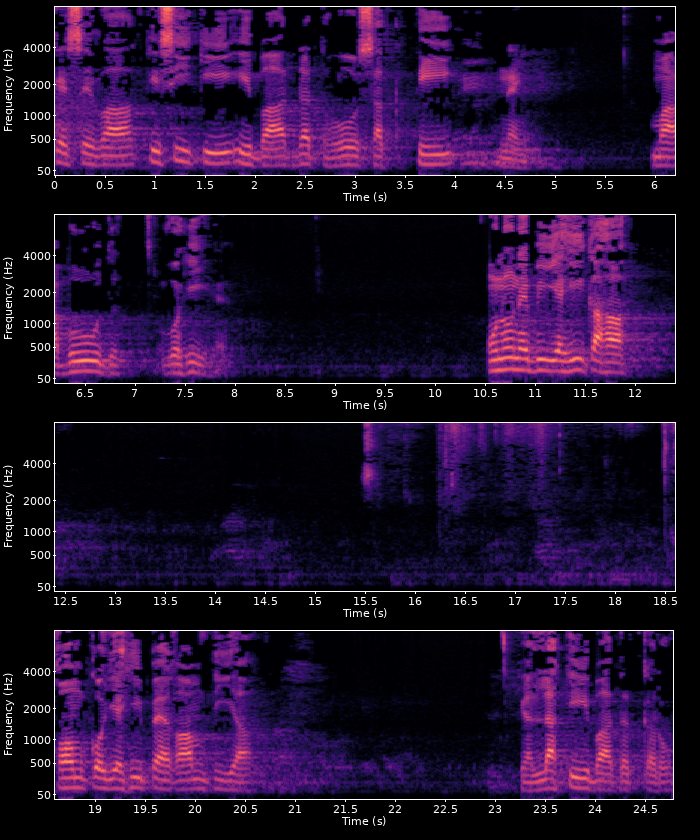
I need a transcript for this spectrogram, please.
کے سوا کسی کی عبادت ہو سکتی نہیں۔ معبود وہی ہے۔ انہوں نے بھی یہی کہا قوم کو یہی پیغام دیا کہ اللہ کی عبادت کرو۔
